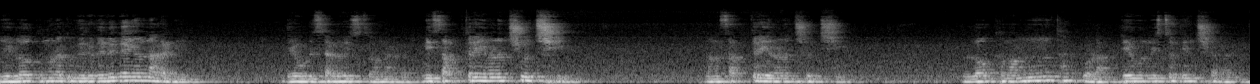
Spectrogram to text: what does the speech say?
ఈ లోకమునకు మీరు వెలుగై ఉన్నారని దేవుడు సెలవిస్తున్నాడు. మీ సత్క్రియలను చూచి మన సత్క్రియలను చూచి లోకమంతా కూడా దేవుణ్ణి స్థుతించాలని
